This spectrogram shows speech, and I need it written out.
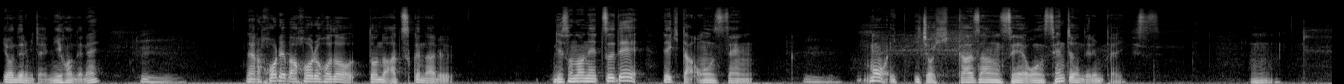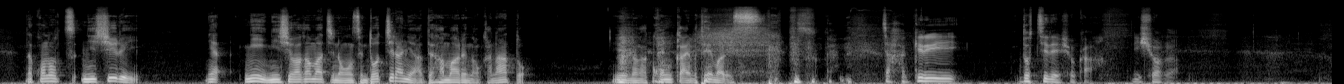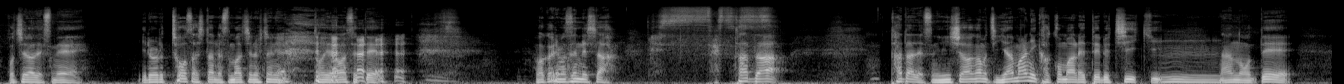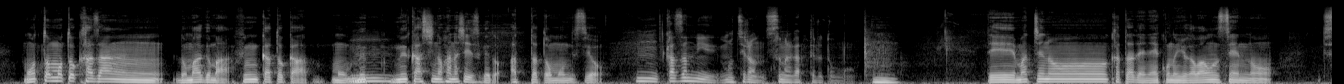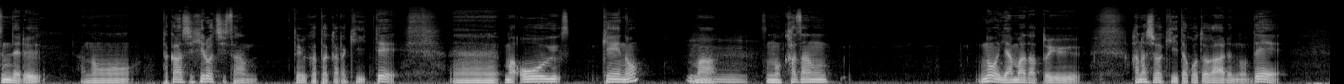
呼んでるみたい。日本でね。うん。だから掘れば掘るほどどんどん熱くなる。でその熱でできた温泉。うん。一応非火山性温泉と呼んでるみたいです。うん、だこの2種類にに西和賀町の温泉どちらに当てはまるのかなというのが今回のテーマです。じゃあはっきりどっちでしょうか？西和がこちらですね。いろいろ調査したんです。町の人に問い合わせて。分かりませんでした。ただただですね西和賀町山に囲まれてる地域うん。なのでもともと火山のマグマ噴火とかもうむ、昔の話ですけどあったと思うんですよ、うん。火山にもちろんつながってると思う。で町の方でねこの湯川温泉の住んでるあの高橋宏樹さんという方から聞いて、えーまあ、大系の、まあうんその火山の山だという話は聞いたことがあるので、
